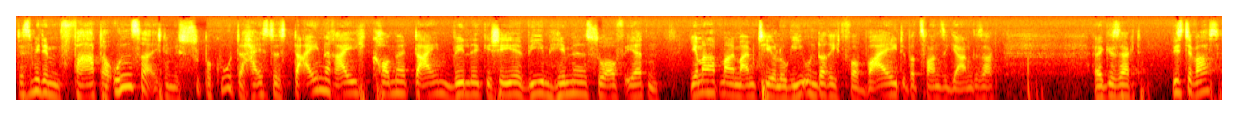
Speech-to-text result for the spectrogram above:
Das mit dem Vater unser ist nämlich super gut. Da heißt es, dein Reich komme, dein Wille geschehe, wie im Himmel, so auf Erden. Jemand hat mal in meinem Theologieunterricht vor weit über 20 Jahren gesagt, er hat gesagt, wisst ihr was?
